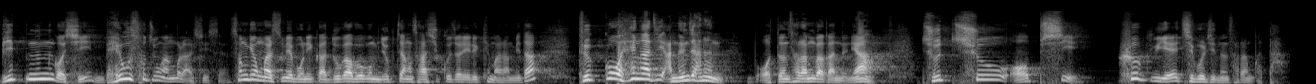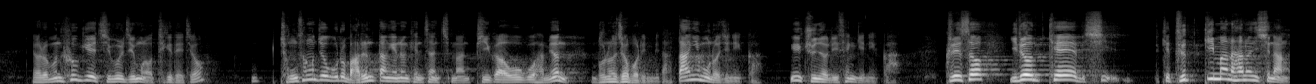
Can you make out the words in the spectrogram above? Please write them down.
믿는 것이 매우 소중한 걸 알 수 있어요. 성경 말씀에 보니까 누가복음 6장 49절에 이렇게 말합니다. 듣고 행하지 않는 자는 어떤 사람과 같느냐? 주추 없이 흙 위에 집을 짓는 사람 같다. 여러분 흙 위에 집을 지으면 어떻게 되죠? 정상적으로 마른 땅에는 괜찮지만 비가 오고 하면 무너져 버립니다. 땅이 무너지니까. 이 균열이 생기니까. 그래서 이렇게 시, 이렇게 듣기만 하는 신앙,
